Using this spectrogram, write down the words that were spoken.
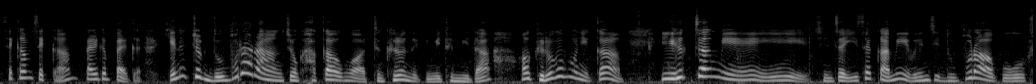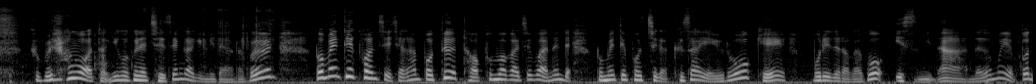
새깜새깜 빨긋빨긋 얘는 좀 누브라랑 좀 가까운 것 같은 그런 느낌이 듭니다. 아 그러고 보니까 이 흑장미의 이 진짜 이 색감이 왠지 누브라하고 구별을 한것 같아요. 이거 그냥 제 생각입니다 여러분. Romantic Punch 제가 한 포트 더 품어가지고 왔는데 Romantic Punch가 그 사이에 이렇게 물이 들어가고 있습니다. 너무 예쁜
